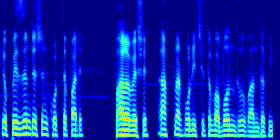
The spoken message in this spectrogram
কেউ প্রেজেন্টেশন করতে পারে, ভালোবেসে। আপনার পরিচিত বা বন্ধু-বান্ধবী।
